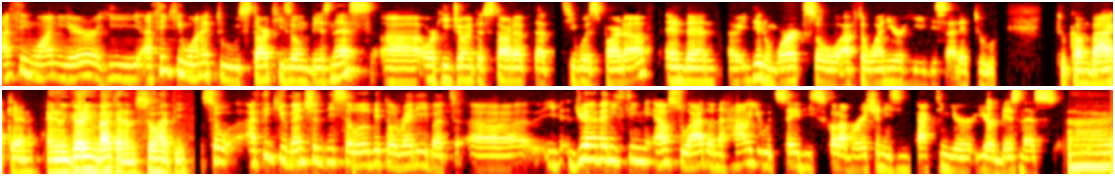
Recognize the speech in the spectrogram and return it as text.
I think one year. He, I think he wanted to start his own business, uh, or he joined a startup that he was part of, and then uh, it didn't work. So after one year, he decided to to come back and and we got him back and i'm so happy so i think you mentioned this a little bit already but uh, do you have anything else to add on how you would say this collaboration is impacting your your business uh,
